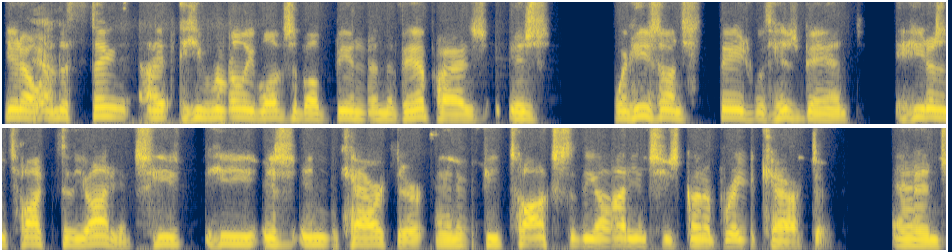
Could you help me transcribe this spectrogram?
you know, and the thing I, he really loves about being in the Vampires is when he's on stage with his band, he doesn't talk to the audience. He he is in character, and if he talks to the audience, he's going to break character. And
